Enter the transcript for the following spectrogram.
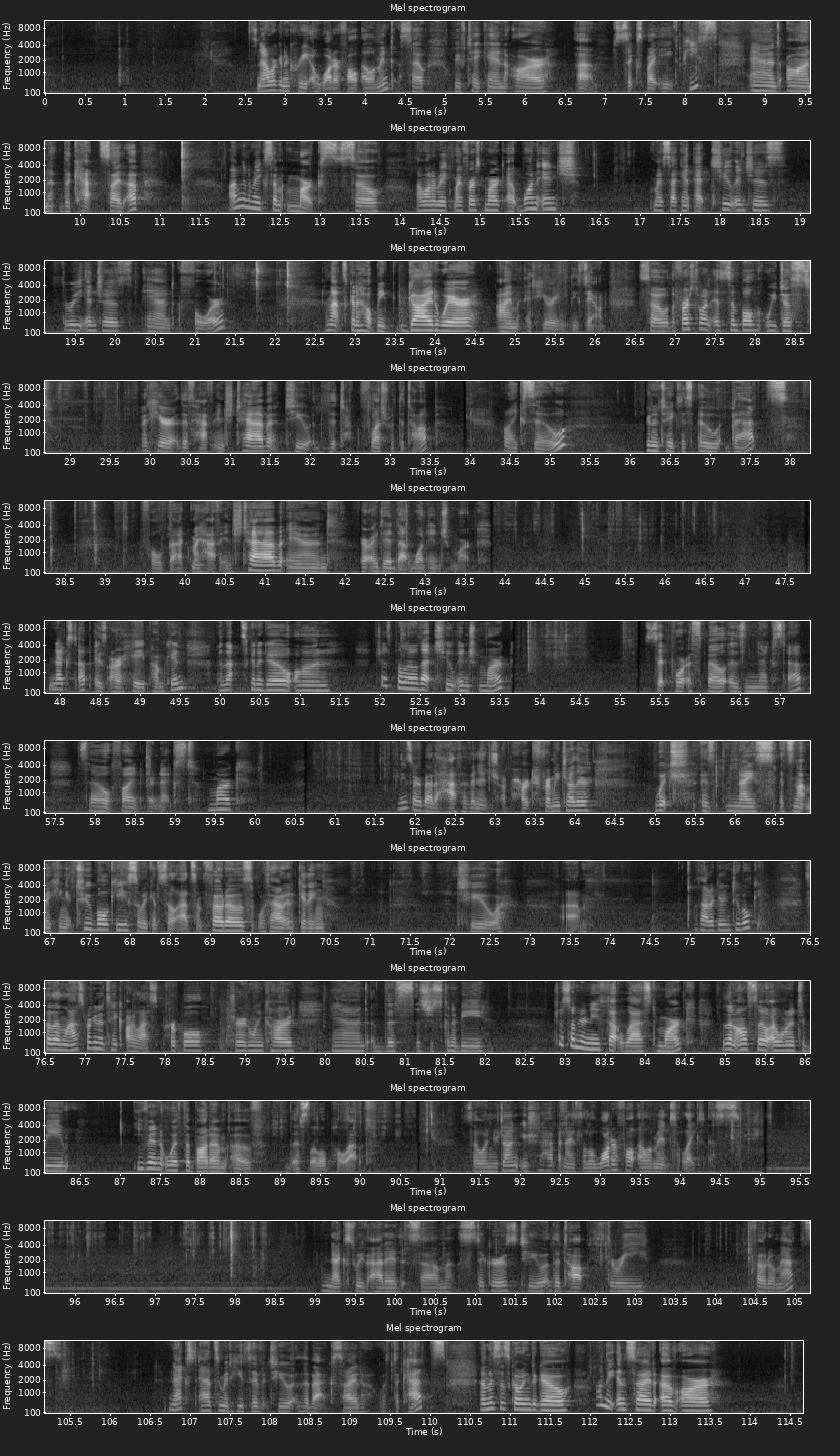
So now we're going to create a waterfall element. So we've taken our um, six by eight piece and on the cat side up, I'm going to make some marks. So I want to make my first mark at one inch, my second at two inches, three inches, and four. And that's going to help me guide where I'm adhering these down. So the first one is simple. We just adhere this half inch tab to the flush with the top, like so. We're gonna take this O bats, fold back my half inch tab, and here I did that one inch mark. Next up is our Hey Pumpkin, and that's gonna go on just below that two inch mark. Sit for a spell is next up. So find our next mark. These are about a half of an inch apart from each other, which is nice. It's not making it too bulky, so we can still add some photos without it getting too, um, without it getting too bulky. So then last, we're gonna take our last purple journaling card, and this is just gonna be just underneath that last mark. But then also I want it to be even with the bottom of this little pullout. So when you're done, you should have a nice little waterfall element like this. Next, we've added some stickers to the top three photo mats. Next, add some adhesive to the back side with the cats. And this is going to go on the inside of our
